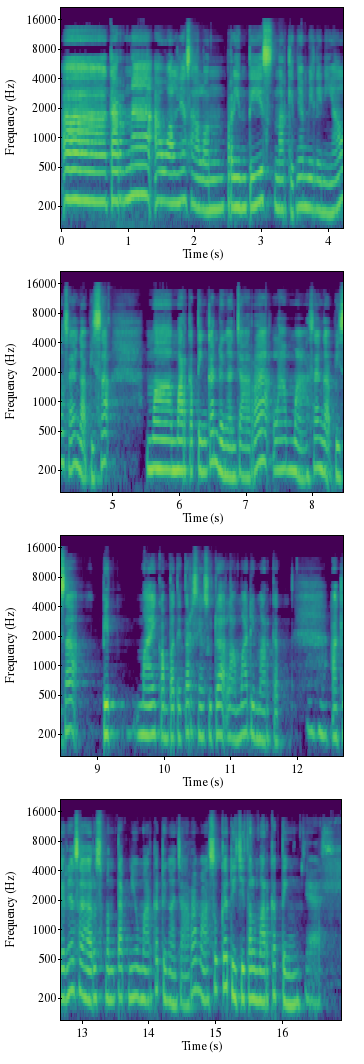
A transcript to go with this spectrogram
Eh, karena awalnya salon perintis, targetnya milenial, saya nggak bisa memarketingkan dengan cara lama. Saya nggak bisa beat my competitors yang sudah lama di market. Akhirnya saya harus mentap new market dengan cara masuk ke digital marketing Yes.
